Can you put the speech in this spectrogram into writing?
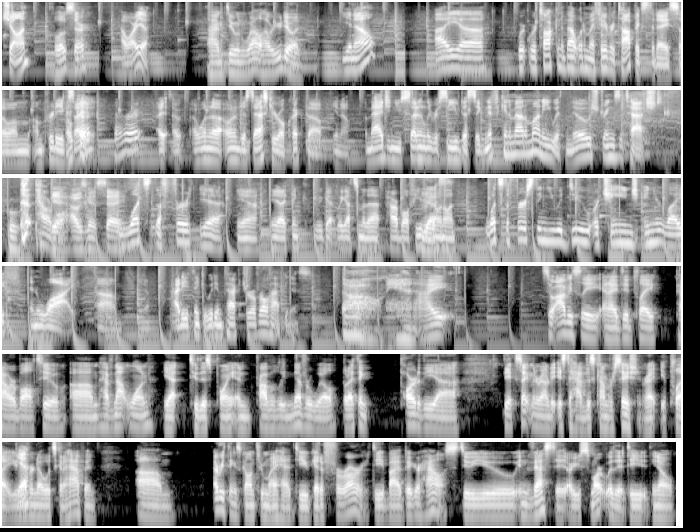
Shawn, Hello, sir. how are you? I'm doing well. How are you doing? You know, I uh, we're, we're talking about one of my favorite topics today, so I'm I'm pretty excited. Okay. All right. I, I, I want to I wanted to just ask you real quick though. You know, imagine you suddenly received a significant amount of money with no strings attached. Powerball. Yeah, I was gonna say. What's the first? Yeah, yeah, yeah. I think we got we got some of that Powerball fever Yes. going on. What's the first thing you would do or change in your life, and why? Um, how do you think it would impact your overall happiness? Oh man, I. So obviously, and I did play Powerball too. Um, have not won yet to this point, and probably never will. But I think part of the uh, the excitement around it is to have this conversation, right? You play, you Yeah. never know what's going to happen. Um, everything's gone through my head. Do you get a Ferrari? Do you buy a bigger house? Do you invest it? Are you smart with it? Do you, you know?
